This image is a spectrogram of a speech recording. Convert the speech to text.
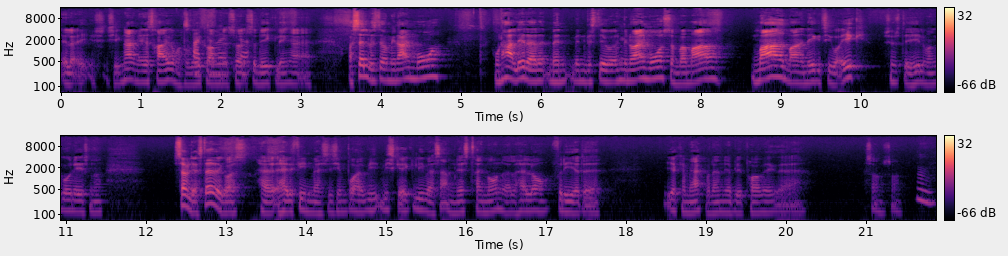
Eller øh, sige ikke nej, men jeg trækker mig fra vedkommende, væk, så, ja. så det ikke længere er. Og selv hvis det var min egen mor, hun har lidt af det, men, men hvis det var min egen mor, som var meget, meget, meget negativ, og ikke synes, det hele var en god idé, sådan noget, så vil jeg stadigvæk også have, have det fint med at sige, bror, vi, vi skal ikke lige være sammen næste tre måneder eller halv år, fordi at, øh, jeg kan mærke, hvordan jeg bliver påvirket af sådan sådan. Mm.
